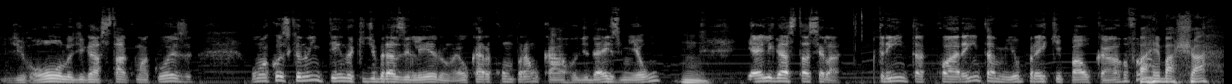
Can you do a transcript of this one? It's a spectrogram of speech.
de rolo, de gastar com uma coisa. Uma coisa que eu não entendo aqui de brasileiro é o cara comprar um carro de 10 mil Hum. e aí ele gastar, sei lá, 30, 40 mil pra equipar o carro. Para rebaixar.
